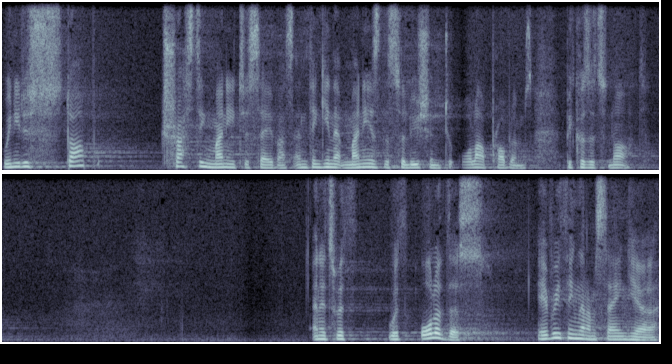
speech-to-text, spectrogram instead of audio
We need to stop trusting money to save us and thinking that money is the solution to all our problems because it's not. And it's with, with all of this, everything that I'm saying here,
